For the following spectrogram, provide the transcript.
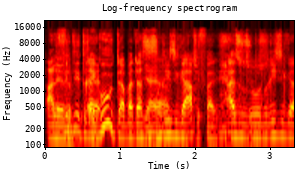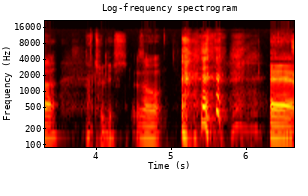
alle- ich finde die drei äh, gut, aber das ja, ist ein riesiger. Abfall. Also so ein riesiger, Natürlich. so, Äh,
